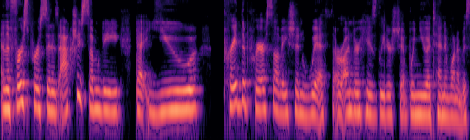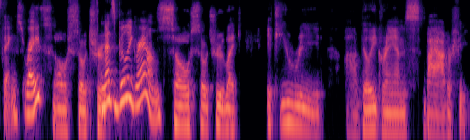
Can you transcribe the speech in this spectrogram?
And the first person is actually somebody that you prayed the prayer of salvation with or under his leadership when you attended one of his things, right? So, so true. And that's Billy Graham. So, so true. Like if you read uh, Billy Graham's biography,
